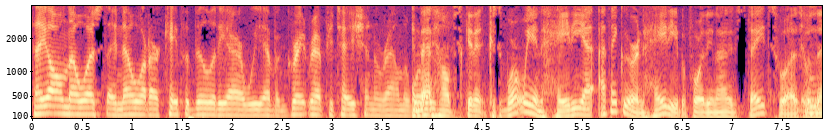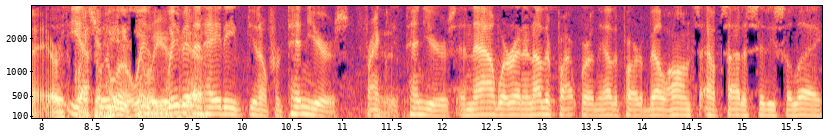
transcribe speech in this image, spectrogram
they all know us. They know what our capability are. We have a great reputation around the And world. that helps get in because weren't we in Haiti? I, I think we were in Haiti before the United States was when the earthquake yes, in we Haiti were. several we, years we've ago. been in Haiti, you know, for ten years. Frankly, ten years, and now we're in another part. We're in the other part of Belle Anse, outside of Cité Soleil,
